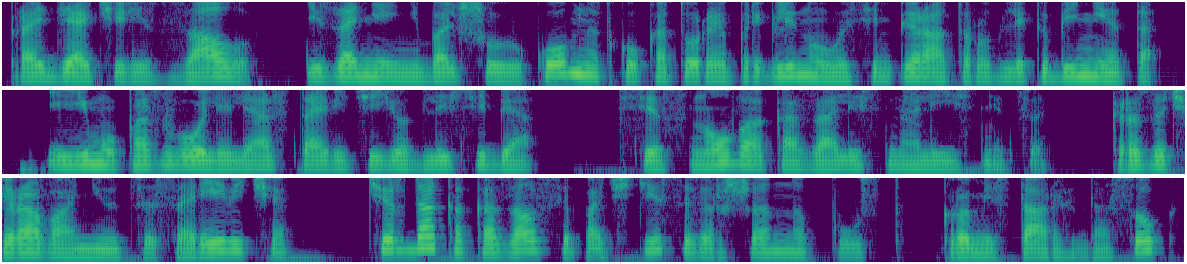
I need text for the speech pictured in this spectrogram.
Пройдя через залу и за ней небольшую комнатку, которая приглянулась императору для кабинета, и ему позволили оставить ее для себя – все снова оказались на лестнице. К разочарованию цесаревича чердак оказался почти совершенно пуст. Кроме старых досок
